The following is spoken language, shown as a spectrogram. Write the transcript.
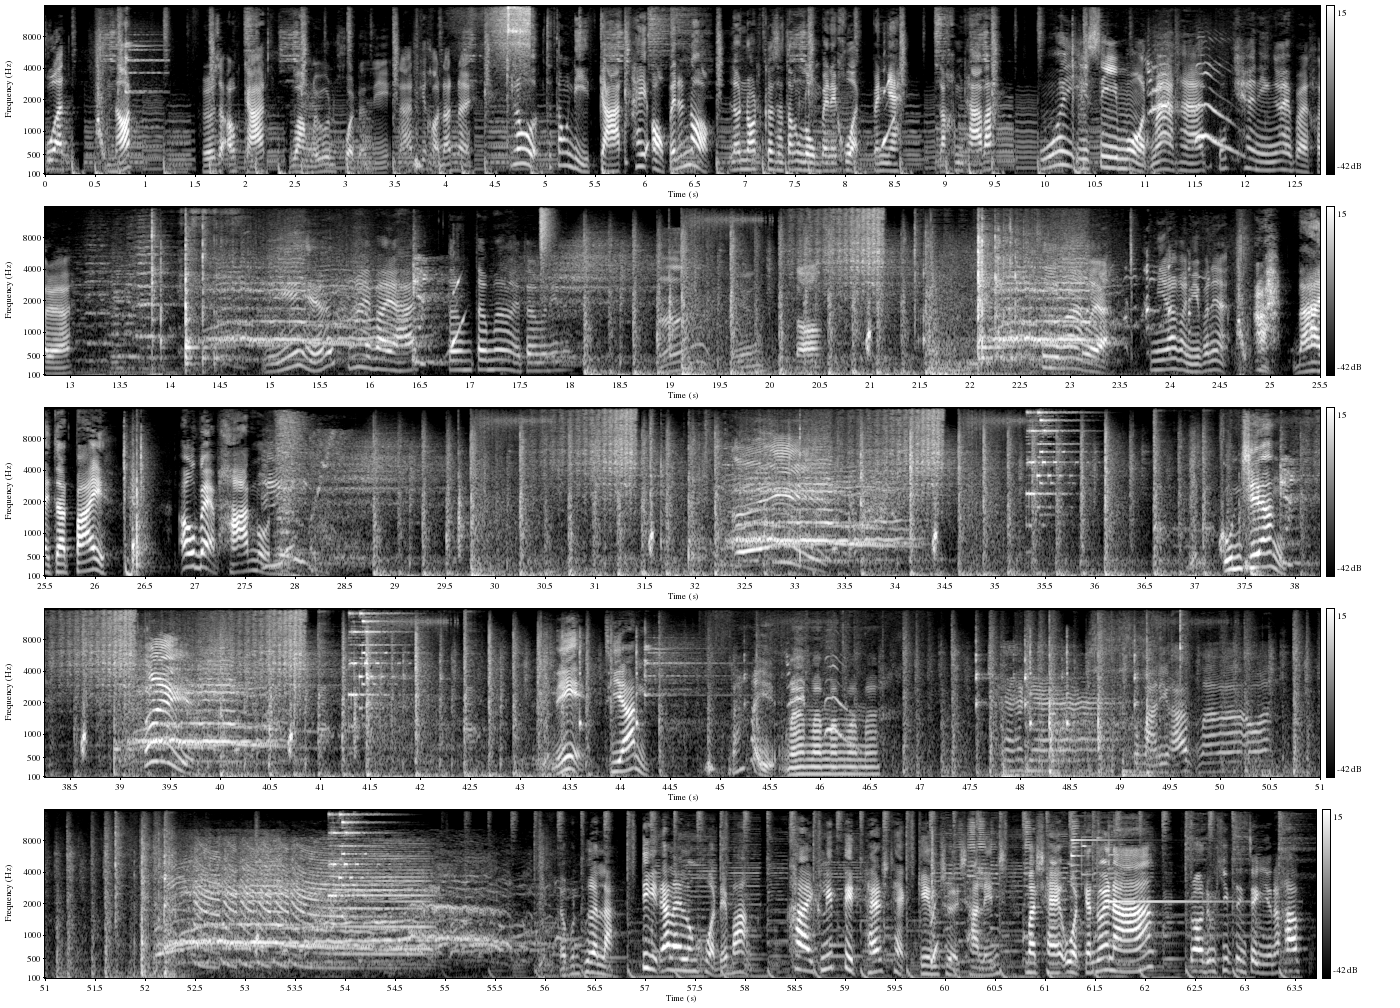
ขวดน็อตเราจะเอาการ์ดวางไว้บนขวดแบบนี้นะพี่ขอน็อตหน่อยโลจะต้องดีดการ์ดให้ออกไปด้านนอก แล้วน็อตก็จะต้องลงไปในขวดเป็นไงรับคำท้าปะโอ้ยอีซี่โหมดมากฮะโอ้แค่นี้ง่ายไปขอเลยนะนี่ง่ายไปอะฮะเติมเติมมาหน่อยเติมมานิดนึงหนึ่งสองซี่มากเลยอะมียากกว่านี้ปะเนี่ยอะได้จัดไป เอาแบบฮาร์ดโหมดเลย กุนเชียง เฮ้ย นี่เทียน ได้ มามามามามาก็มาดีครับ มามาเอามาแล้วเพื่อนๆล่ะดีดอะไรลงขวดได้บ้างถ่ายคลิปติด hashtag เกมเฉื่อย challenge มาแชร์อวดกันด้วยนะ รอดูคลิปจริงๆอยู่นะครับ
